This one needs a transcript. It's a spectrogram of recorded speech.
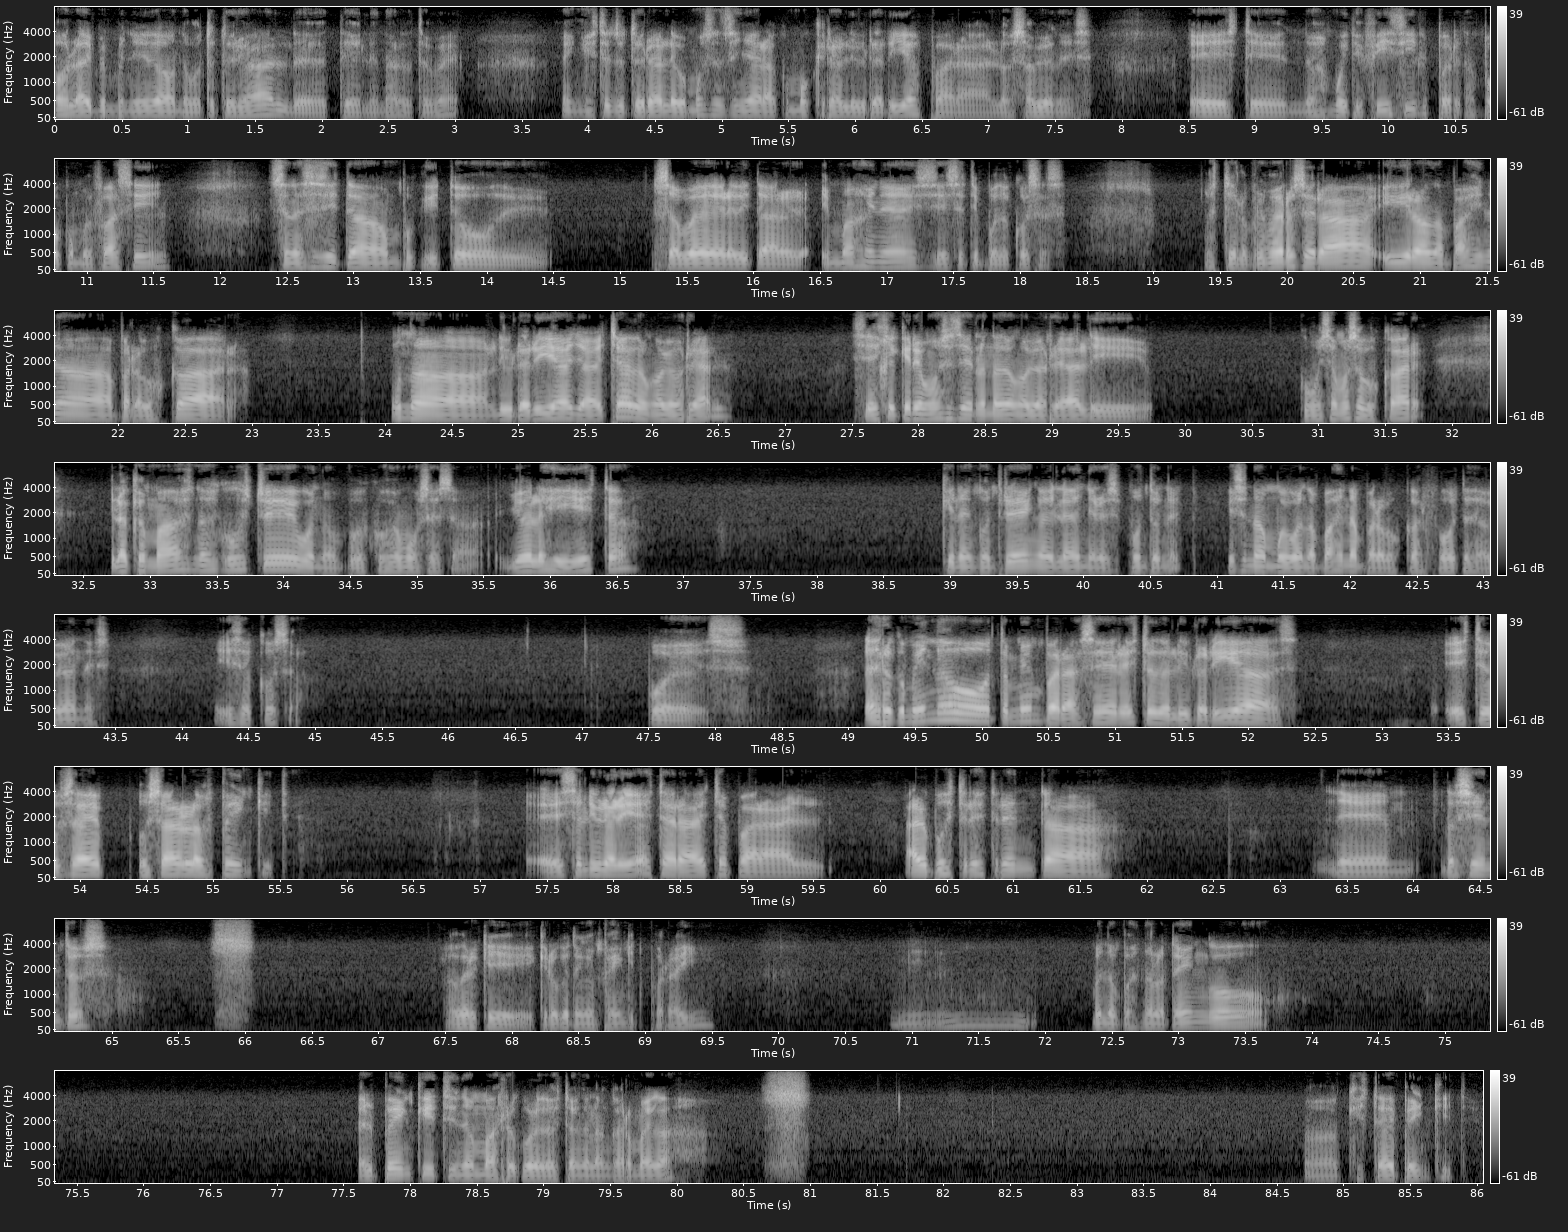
Hola y bienvenido a un nuevo tutorial de, de Leonardo TV. En este tutorial le vamos a enseñar a cómo crear librerías para los aviones. Este no es muy difícil, pero tampoco muy fácil. Se necesita un poquito de saber editar imágenes y ese tipo de cosas. Este, lo primero será ir a una página para buscar una librería ya hecha de un avión real. Si es que queremos hacer una de un avión real y comenzamos a buscar la que más nos guste, bueno, pues cogemos esa. Yo elegí esta, que la encontré en eyeliners.net. Es una muy buena página para buscar fotos de aviones y esa cosa. Pues les recomiendo también para hacer esto de librerías, este usar, usar los PaintKit. Esta librería estará hecha para el Airbus 330 de 200 a ver que creo que tengo el PaintKit por ahí. Mm, bueno pues no lo tengo. El PaintKit si no más recuerdo está en el Hangar Mega. Aquí está el PaintKit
